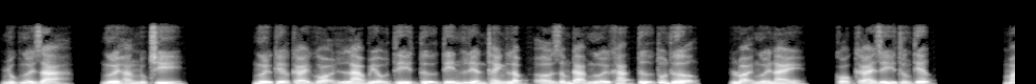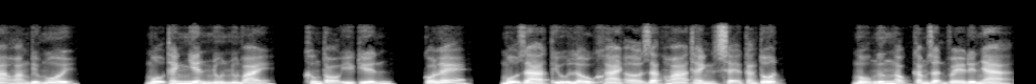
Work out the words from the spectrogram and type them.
Nhục người giả, người hàng nhục chi. Người kia cái gọi là biểu tỷ tự tin liền thành lập ở giấm đạp người khác tự tôn thượng, loại người này, có cái gì thương tiếc? Ma hoàng điếu môi. Mộ thanh niên nhún nhún vai, không tỏ ý kiến, có lẽ, mộ gia tiểu lầu khai ở giác hoa thành sẽ càng tốt. Mộ ngưng ngọc căm giận về đến nhà,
